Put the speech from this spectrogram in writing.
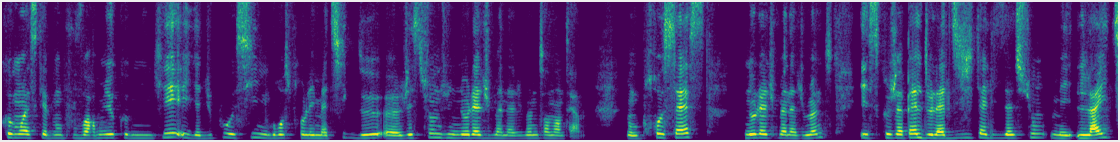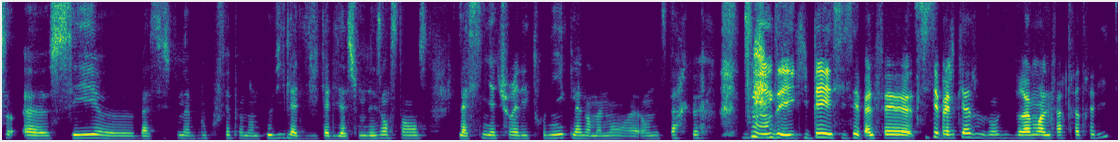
comment est-ce qu'elles vont pouvoir mieux communiquer? Et il y a du coup aussi une grosse problématique de gestion du knowledge management en interne. Donc, process, knowledge management et ce que j'appelle de la digitalisation, mais light, euh, euh, bah, c'est ce qu'on a beaucoup fait pendant le Covid, la digitalisation des instances, la signature électronique. Là, normalement, euh, on espère que tout le monde est équipé et si ce n'est pas, le fait, si pas le cas, je vous invite vraiment à le faire très, très vite.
